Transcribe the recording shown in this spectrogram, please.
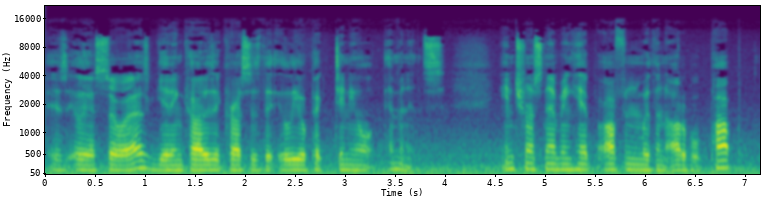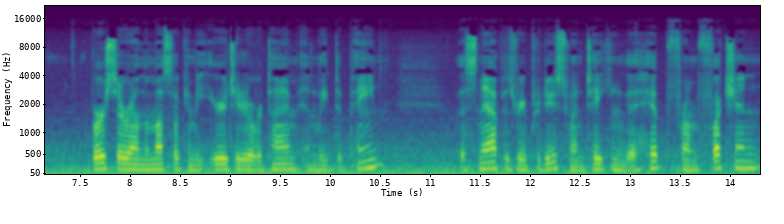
is iliopsoas, getting caught as it crosses the iliopectineal eminence. Internal snapping hip, often with an audible pop. Bursa around the muscle can be irritated over time and lead to pain. The snap is reproduced when taking the hip from flexion,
